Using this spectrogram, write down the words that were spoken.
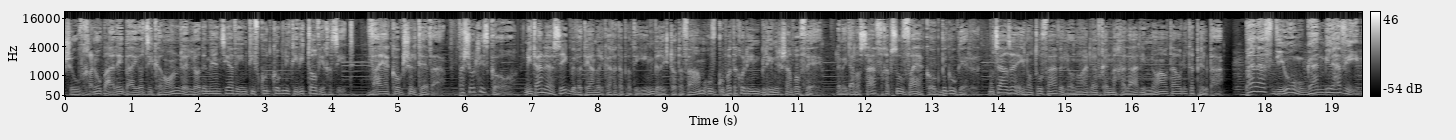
שאובחנו בעלי בעיות זיכרון ללא דמנציה ועם תפקוד קוגניטיבי טוב יחסית. ויאקוג של טבע. פשוט לזכור. ניתן להשיג בבתי המרקחת הפרטיים, ברשתות הפארם ובקופות החולים בלי מרשם רופא. למידע נוסף חפשו ויאקוג בגוגל. מוצר זה אינו תרופה ולא נועד לאבחן מחלה, למנוע אותה או לטפל בה. פאלאס דיור מוגן בלהבים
